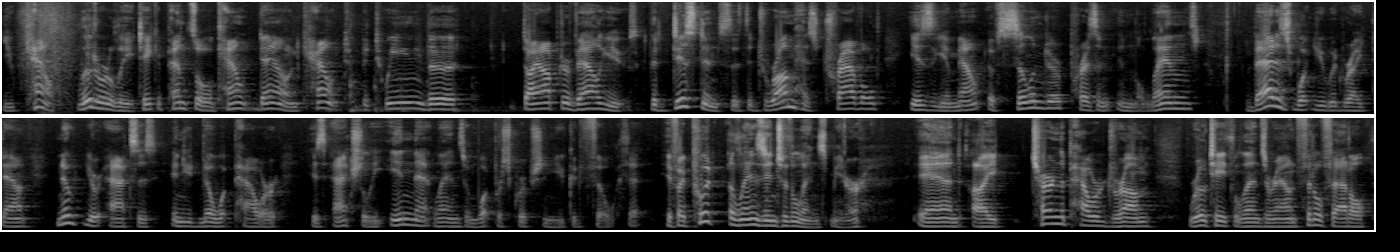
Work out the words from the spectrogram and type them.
you count, literally take a pencil, count down, count between the diopter values. The distance that the drum has traveled is the amount of cylinder present in the lens. That is what you would write down. Note your axis and you'd know what power is actually in that lens and what prescription you could fill with it. If I put a lens into the lens meter and I turn the power drum, rotate the lens around, fiddle faddle,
